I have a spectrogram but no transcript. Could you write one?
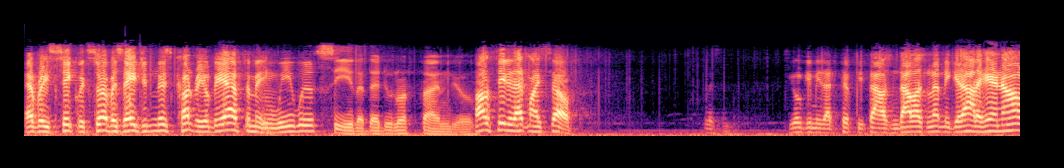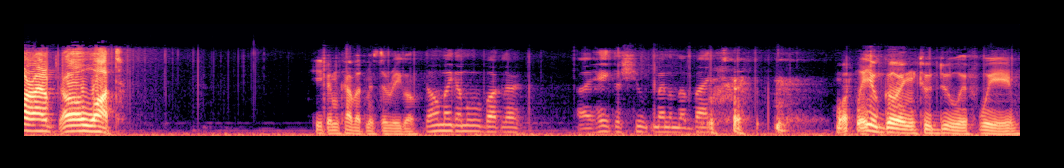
Every Secret Service agent in this country will be after me. We will see that they do not find you. I'll see to that myself. Listen, you'll give me that $50,000 and let me get out of here now, or I'll. Oh, what? Keep him covered, Mr. Rigo. Don't make a move, Buckler. I hate to shoot men in the bank. what were you going to do if we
